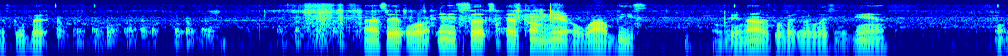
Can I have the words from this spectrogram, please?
Let's go back. I said, or any such as come near a wild beast. Okay, now let's go back to Revelation again. Um,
